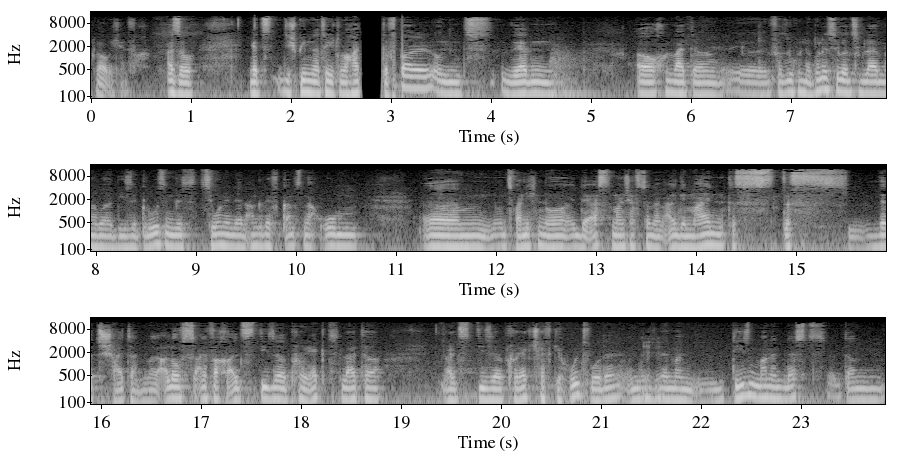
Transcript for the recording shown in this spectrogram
Glaube ich einfach. Also Jetzt, die spielen natürlich noch Fußball und werden auch weiter äh, versuchen, in der Bundesliga zu bleiben, aber diese großen Investitionen in den Angriff ganz nach oben, ähm, und zwar nicht nur in der ersten Mannschaft, sondern allgemein, das, das wird scheitern, weil Alofs einfach als dieser Projektleiter, als dieser Projektchef geholt wurde und mhm. wenn man diesen Mann entlässt, dann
